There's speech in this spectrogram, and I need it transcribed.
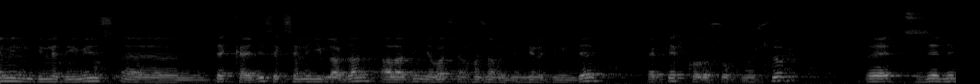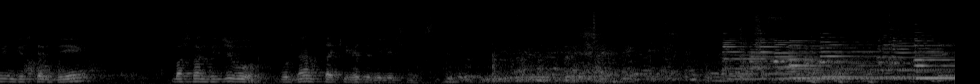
Demin dinlediğimiz e, tek kaydı 80'li yıllardan Alaaddin Yavaşyan hocamızın yönetiminde erkek korosu okumuştur. Ve size demin gösterdiğim başlangıcı bu. Buradan takip edebilirsiniz.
